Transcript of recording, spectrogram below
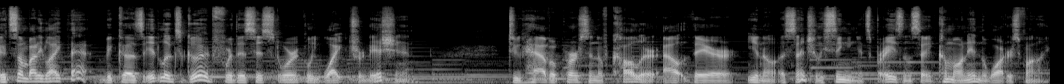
it's somebody like that because it looks good for this historically white tradition to have a person of color out there, you know, essentially singing its praise and saying, come on in, the water's fine.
